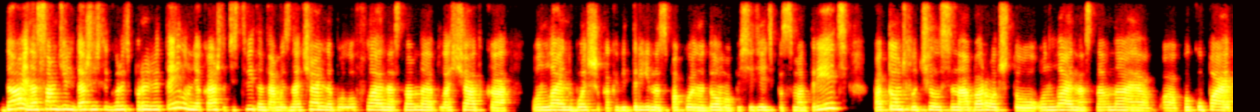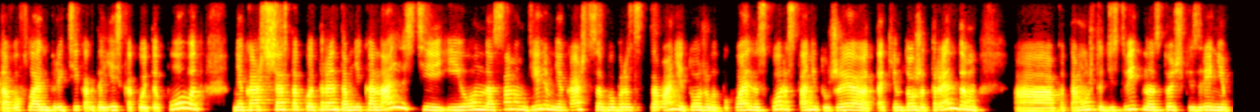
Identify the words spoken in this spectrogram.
Да, и на самом деле, даже если говорить про ритейл, мне кажется, действительно, там изначально был офлайн основная площадка онлайн больше как витрина, спокойно дома посидеть, посмотреть. Потом случилось наоборот, что онлайн основная а, покупает, а в офлайн прийти, когда есть какой-то повод. Мне кажется, сейчас такой тренд омниканальности, и он на самом деле, мне кажется, в образовании тоже вот буквально скоро станет уже таким тоже трендом, а, потому что действительно с точки зрения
